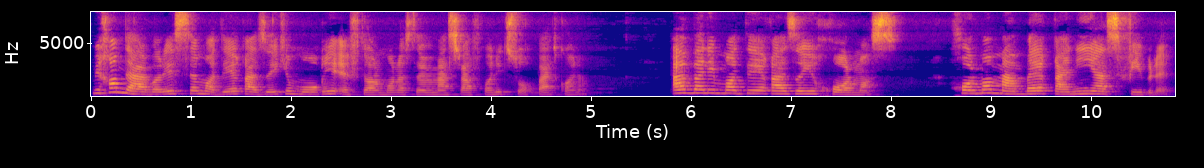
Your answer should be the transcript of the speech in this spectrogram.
می‌خوام درباره سه ماده غذایی که موقع افتار مناسب مصرف کنید صحبت کنم. اولین ماده غذایی خرماست. خرما منبع غنی از فیبره.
